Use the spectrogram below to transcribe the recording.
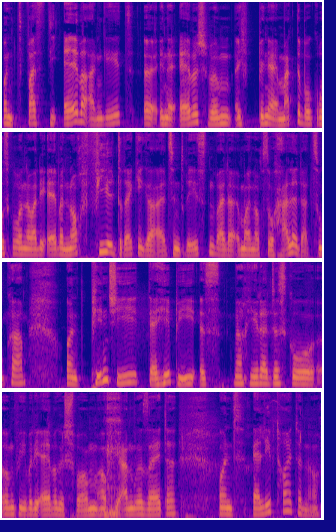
Und was die Elbe angeht, äh, in der Elbe schwimmen, ich bin ja in Magdeburg groß geworden, da war die Elbe noch viel dreckiger als in Dresden, weil da immer noch so Halle dazu kam. Und Pinchy, der Hippie, ist nach jeder Disco irgendwie über die Elbe geschwommen, auf die andere Seite. Und er lebt heute noch.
